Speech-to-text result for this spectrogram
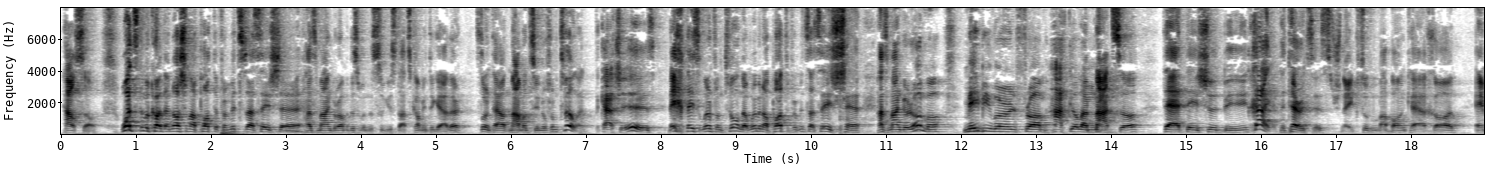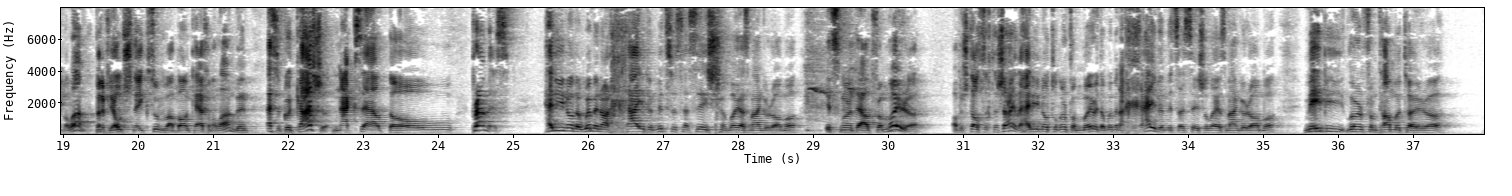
How so? What's the makar that Noshim Apotter from Mitzvah says has mangaram? This is when the sugi starts coming together. It's learned out Mamatzinu from Tefillin. The kasha is Mechates learn from Tefillin that women are Potter from Mitzvah says has mangarama. Maybe learn from Hakel and Matzah that they should be chay. The teretz is Shnei Ksuvim Abon Ke'achad a malamdin. But if you hold shnei ksuvim v'abon ke'echad malamdin, that's a good kasha. Knocks out the whole premise. How do you know that women are chayiv and mitzvah sasei shaloyas mangarama? It's learned out from Moira. How do you know to learn from Moira that women are chayiv and mitzvah sasei shaloyas mangarama? Maybe learn from Talmud Torah,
